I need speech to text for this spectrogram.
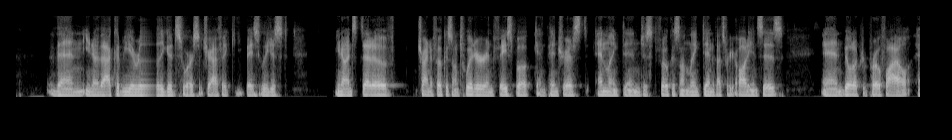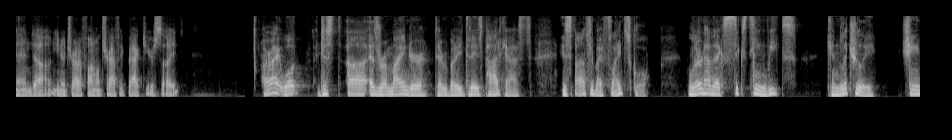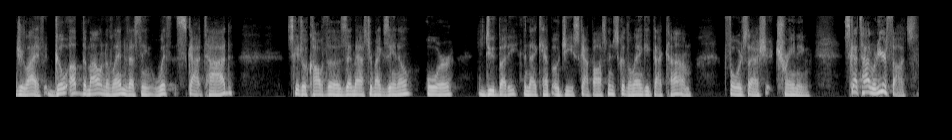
then you know that could be a really good source of traffic. Basically, just you know instead of trying to focus on Twitter and Facebook and Pinterest and LinkedIn, just focus on LinkedIn if that's where your audience is, and build up your profile and uh, you know try to funnel traffic back to your site. All right. Well, just uh, as a reminder to everybody, today's podcast is sponsored by Flight School. Learn how the next 16 weeks can literally change your life. Go up the mountain of land investing with Scott Todd. Schedule a call with the Zen Master Mike Zano or Dude Buddy, the Nightcap OG Scott Bossman. Just go to landgeek.com forward slash training. Scott Todd, what are your thoughts?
